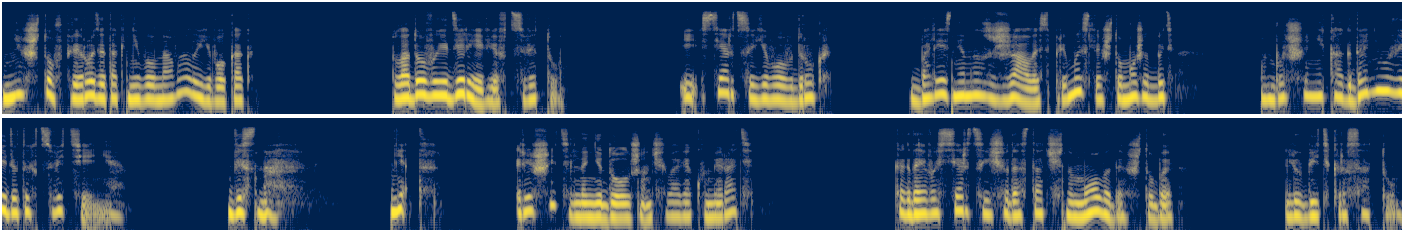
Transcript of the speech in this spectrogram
Ничто в природе так не волновало его, как плодовые деревья в цвету. И сердце его вдруг болезненно сжалось при мысли, что, может быть, он больше никогда не увидит их цветения. Весна. Нет, решительно не должен человек умирать, когда его сердце еще достаточно молодо, чтобы любить красоту.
